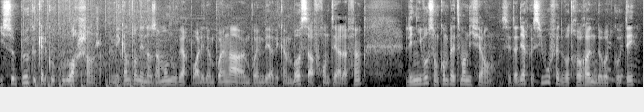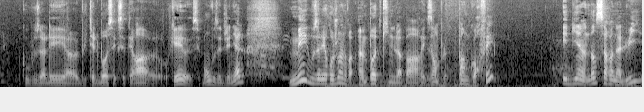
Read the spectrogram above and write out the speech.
il se peut que quelques couloirs changent, mais quand on est dans un monde ouvert pour aller d'un point A à un point B avec un boss à affronter à la fin, les niveaux sont complètement différents. C'est-à-dire que si vous faites votre run de votre côté, que vous allez euh, buter le boss, etc., euh, ok, c'est bon, vous êtes génial, mais vous allez rejoindre un pote qui ne l'a par exemple pas encore fait, eh bien, dans sa run à lui,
